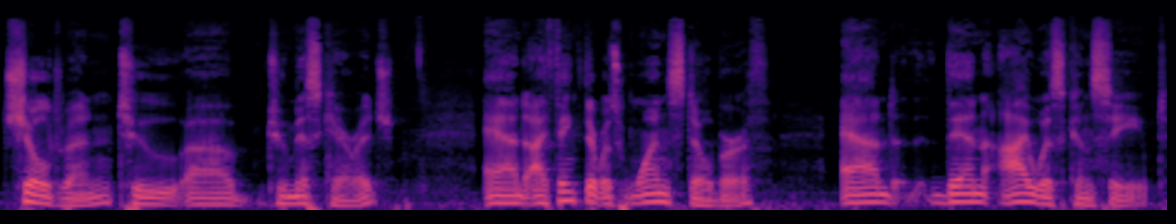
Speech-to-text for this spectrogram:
children to, uh, to miscarriage, and I think there was one stillbirth. And then I was conceived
